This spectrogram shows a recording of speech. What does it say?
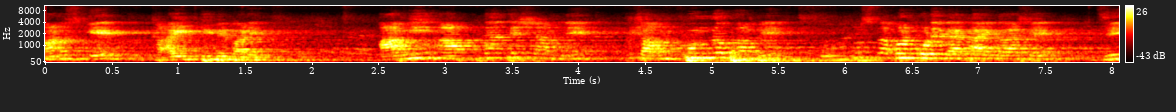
মানুষকে গাইড দিতে পারে, আমি আপনাদের সামনে সম্পূর্ণভাবে উপস্থাপন করে দেখাই ক্লাসে যে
